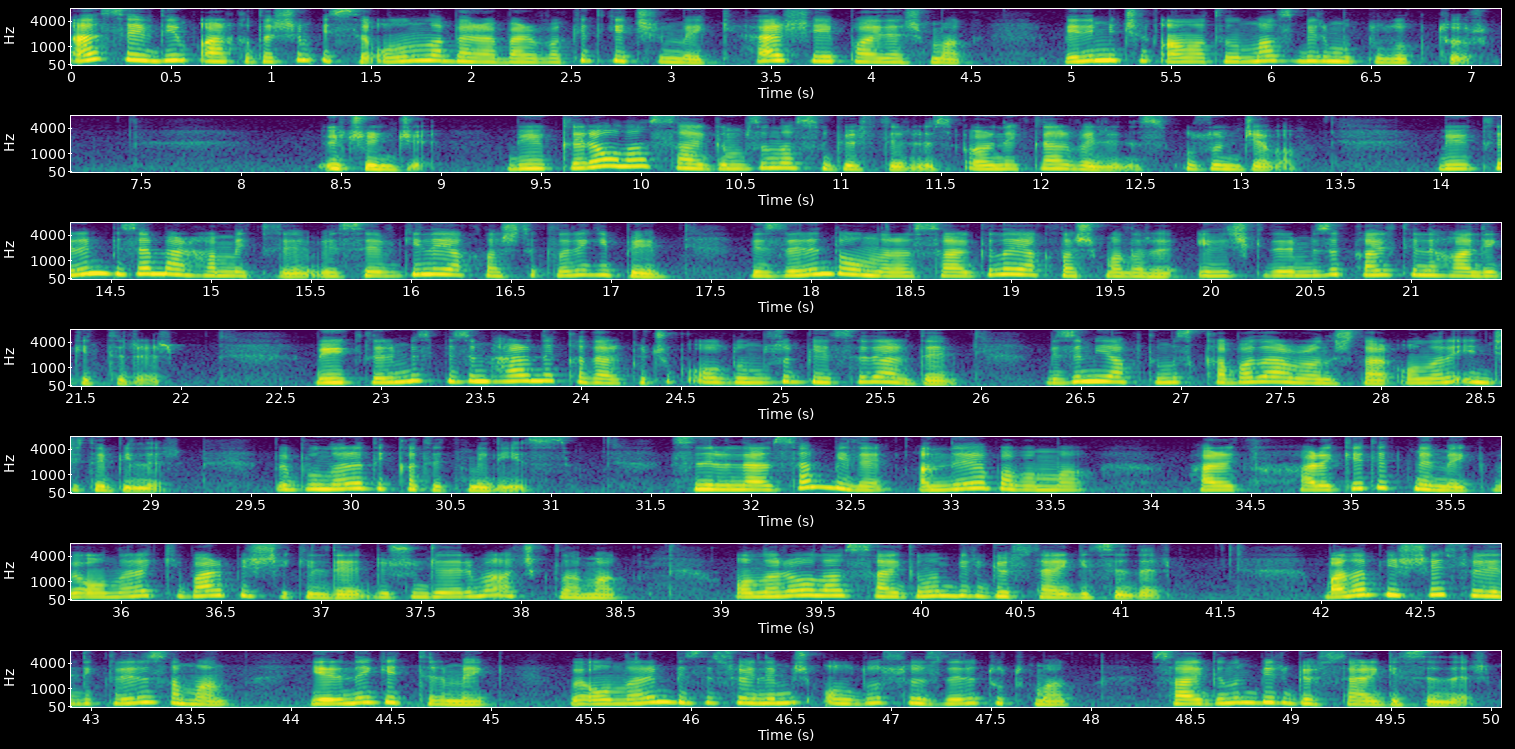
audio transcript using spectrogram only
En sevdiğim arkadaşım ise onunla beraber vakit geçirmek, her şeyi paylaşmak benim için anlatılmaz bir mutluluktur. Üçüncü, büyüklere olan saygımızı nasıl gösteririz? Örnekler veriniz. Uzun cevap. Büyüklerin bize merhametli ve sevgiyle yaklaştıkları gibi bizlerin de onlara saygıyla yaklaşmaları ilişkilerimizi kaliteli hale getirir. Büyüklerimiz bizim her ne kadar küçük olduğumuzu bilseler de bizim yaptığımız kaba davranışlar onları incitebilir ve bunlara dikkat etmeliyiz. Sinirlensem bile anne ve babama hareket etmemek ve onlara kibar bir şekilde düşüncelerimi açıklamak onlara olan saygımın bir göstergesidir. Bana bir şey söyledikleri zaman yerine getirmek ve onların bize söylemiş olduğu sözleri tutmak saygının bir göstergesidir.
